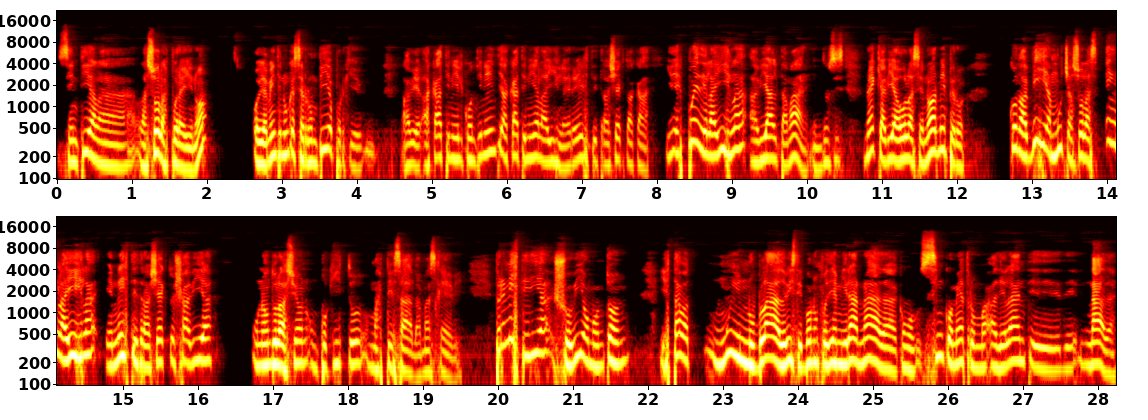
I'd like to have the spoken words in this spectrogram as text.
sentía las olas por ahí, ¿no? Obviamente nunca se rompía porque, a ver, acá tenía el continente, acá tenía la isla, era este trayecto acá. Y después de la isla había alta mar. Entonces, no es que había olas enormes, pero cuando había muchas olas en la isla, en este trayecto ya había una ondulación un poquito más pesada, más heavy. Pero en este día llovía un montón y estaba muy nublado, ¿viste? Vos no podías mirar nada, como 5 metros adelante, de, nada.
